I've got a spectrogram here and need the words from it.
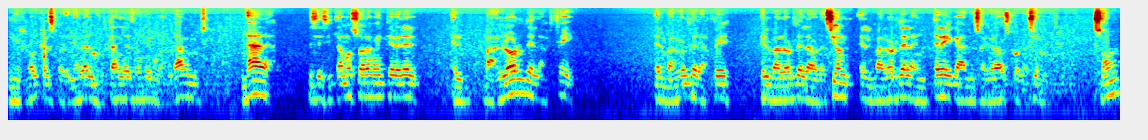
ni rocas para allá las montañas donde guardarnos. Nada. Necesitamos solamente ver el, el valor de la fe. El valor de la fe el valor de la oración, el valor de la entrega a los sagrados corazones. Son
